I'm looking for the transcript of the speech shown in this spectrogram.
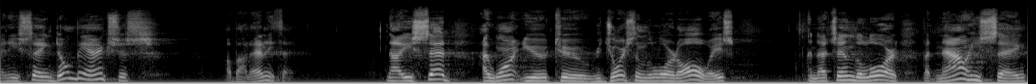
And he's saying, don't be anxious about anything. Now, he said, I want you to rejoice in the Lord always, and that's in the Lord. But now he's saying,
